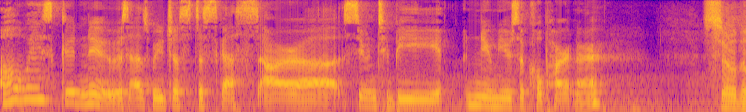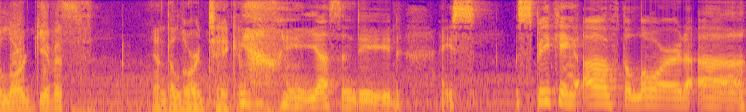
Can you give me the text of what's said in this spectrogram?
always good news as we just discussed our uh, soon to be new musical partner. So the Lord giveth and the Lord taketh. yes, indeed. speaking of the Lord, uh,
